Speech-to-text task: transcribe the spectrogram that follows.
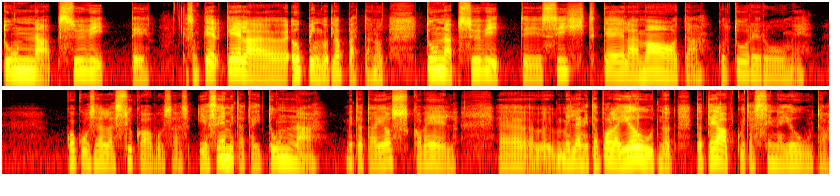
tunneb süviti, kes on keel, keeleõpingud lõpetanud, tunneb süviti sihtkeelemaade kultuuriruumi kogu selles sügavuses ja see, mida ta ei tunne, mida ta ei oska veel, milleni ta pole jõudnud, ta teab, kuidas sinna jõuda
